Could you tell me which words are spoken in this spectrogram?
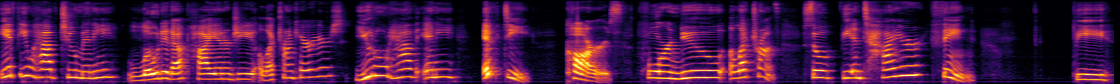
If you have too many loaded up high energy electron carriers, you don't have any empty cars for new electrons. So the entire thing, the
